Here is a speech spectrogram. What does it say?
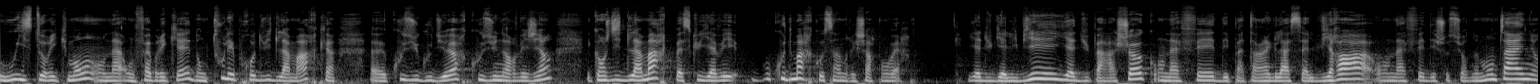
où historiquement on, a, on fabriquait donc tous les produits de la marque, cousu Goodyear, cousu norvégien. Et quand je dis de la marque, parce qu'il y avait beaucoup de marques au sein de Richard Ponvert. Il y a du galibier, il y a du parachoc, on a fait des patins à glace Alvira, on a fait des chaussures de montagne.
